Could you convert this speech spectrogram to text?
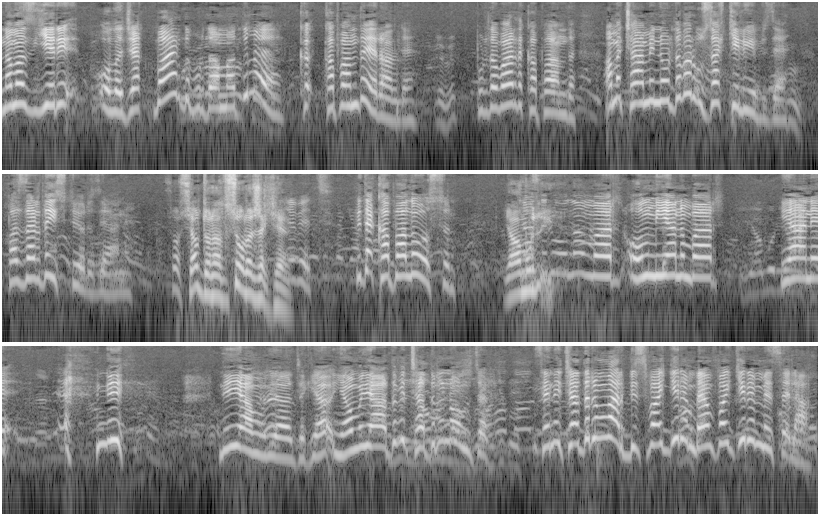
Namaz yeri olacak. Vardı burada ama değil mi? Ka- kapandı herhalde. Evet. Burada vardı kapandı. Ama caminin orada var uzak geliyor bize. Pazarda istiyoruz yani. Sosyal donatısı olacak yani. Evet. Bir de kapalı olsun. Yağmur Çadırı olan var, olmayanı var. Yani ne, ne yağmur yağacak ya? Yağmur yağdı mı çadırın olacak. Senin çadırın var, biz fakirim, ben fakirim mesela.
